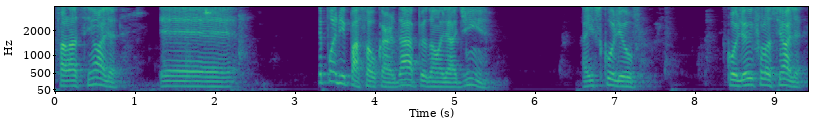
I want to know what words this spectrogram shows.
falar assim, olha, é, você pode me passar o cardápio eu dar uma olhadinha? Aí escolheu, escolheu e falou assim, olha,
